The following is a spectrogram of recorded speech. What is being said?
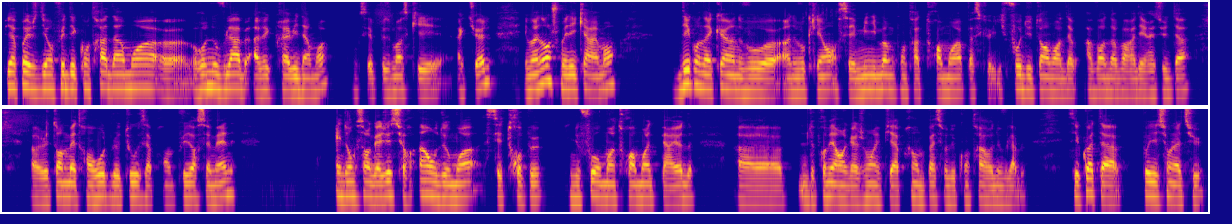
Puis après, je dis, on fait des contrats d'un mois euh, renouvelables avec préavis d'un mois. Donc, c'est plus ou moins ce qui est actuel. Et maintenant, je me dis carrément, Dès qu'on accueille un nouveau, euh, un nouveau client, c'est minimum contrat de trois mois parce qu'il faut du temps avant d'avoir des résultats. Euh, le temps de mettre en route le tout, ça prend plusieurs semaines. Et donc s'engager sur un ou deux mois, c'est trop peu. Il nous faut au moins trois mois de période euh, de premier engagement et puis après on passe sur du contrat renouvelable. C'est quoi ta position là-dessus?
